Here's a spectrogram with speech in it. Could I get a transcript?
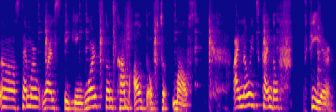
uh, stammer while speaking. Words don't come out of the mouth. I know it's kind of fear.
